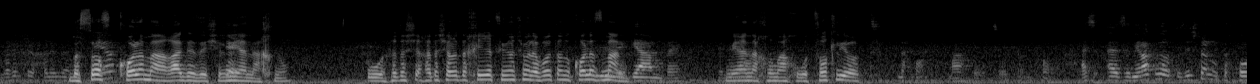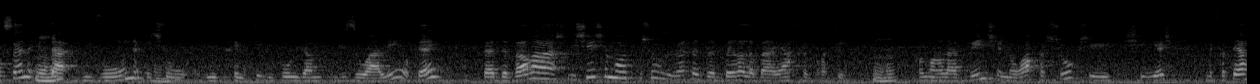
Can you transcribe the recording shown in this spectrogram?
דברים שיכולים להשפיע. בסוף כל המארג הזה של כן. מי אנחנו, הוא אחת השאלות הכי רציניות שמלוות אותנו כל הזמן. לגמרי. מי. אנחנו, מה אנחנו רוצות להיות. נכון, מה אנחנו רוצות, נכון. אז, אז אני רק אומרת, אז יש לנו את החוסן, את מהמם. הגיוון, שהוא מבחינתי גיוון גם ויזואלי, אוקיי? והדבר השלישי שמאוד חשוב זה באמת לדבר על הבעיה החברתית. מהמם. כלומר, להבין שנורא חשוב ש, שיש, לפתח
